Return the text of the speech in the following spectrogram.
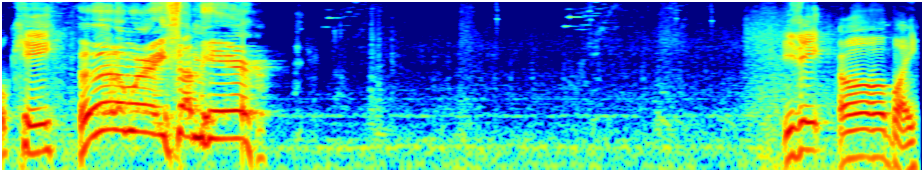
Okay. A little worrisome here. Easy. Oh boy.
